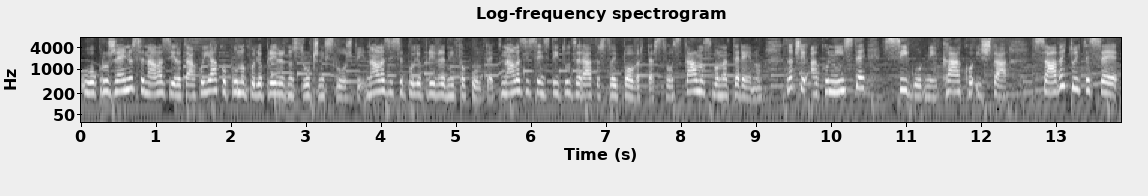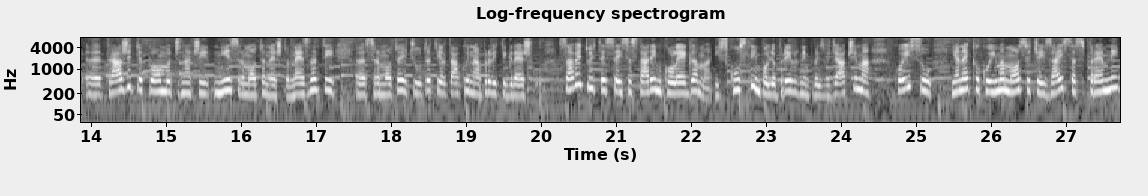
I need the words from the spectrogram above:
u okruženju se nalazi, jel tako, jako puno poljoprivredno stručnih službi, nalazi se poljoprivredni fakultet, nalazi se institut za ratarstvo i povrtarstvo, stalno smo na terenu. Znači, ako niste sigurni kako i šta, savetujte se, e, tražite pomoć, znači nije sramota nešto ne znati, e, sramota je čutati, jel tako i napraviti grešku. Savetujte se i sa starijim kolegama, iskusnim poljoprivrednim proizvođačima koji su, ja nekako imam osjećaj, zaista spremni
